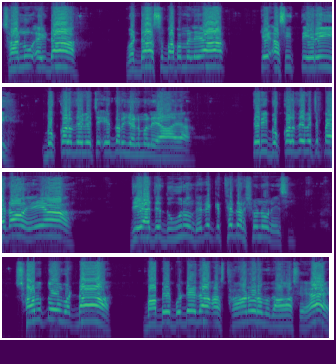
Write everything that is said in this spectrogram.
ਸਾਨੂੰ ਐਡਾ ਵੱਡਾ ਸਬਬ ਮਿਲਿਆ ਕਿ ਅਸੀਂ ਤੇਰੀ ਬੁੱਕਲ ਦੇ ਵਿੱਚ ਇਧਰ ਜਨਮ ਲਿਆ ਆ। ਤੇਰੀ ਬੁੱਕਲ ਦੇ ਵਿੱਚ ਪੈਦਾ ਹੋਏ ਆ। ਜੇ ਅੱਜ ਦੂਰ ਹੁੰਦੇ ਤੇ ਕਿੱਥੇ ਦਰਸ਼ਨ ਹੋਣੇ ਸੀ? ਸਭ ਤੋਂ ਵੱਡਾ ਬਾਬੇ ਬੁੱਢੇ ਦਾ ਅਸਥਾਨ ਉਹ ਰਮਦਾਸ ਹੈ।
